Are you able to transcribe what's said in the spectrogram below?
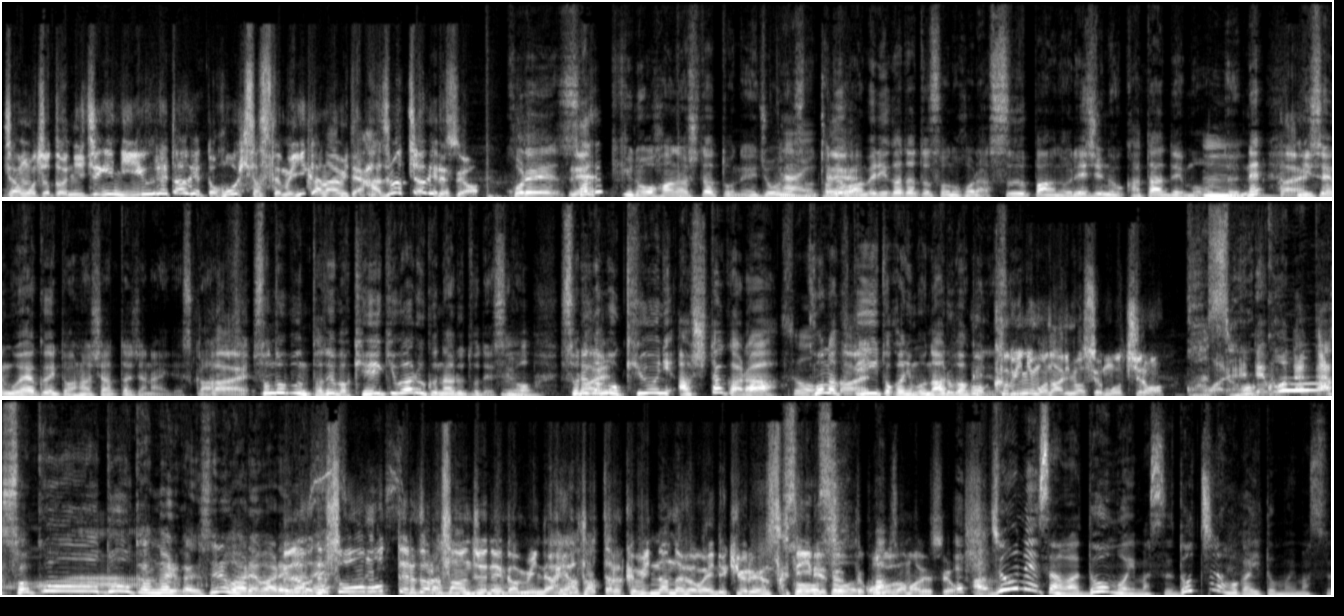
じゃあもうちょっと日銀にインフレターゲット放棄させてもいいかなみたいな始まっちゃうわけですよ。これ、さっきのお話だとね常念さん、はい。例えばええ。アメリカだとそのほらスーパーのレジの方でも、うん。ね、はい。2500円とお話あったじゃないですか、はい。その分例えば景気悪くなるとですよ、それがもう急に明日から来なくていいとかにもなるわけもうですよ。首にもなりますよ、もちろん。これでもなんかそこをどう考えるかですね我々がでね。そう思ってるから30年間みんな、いや、だったら首にならない方がいいんで、給料安くていいですよってこのざまですよえ、。常念さんはどう思います？どっちの方がいいと思います？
